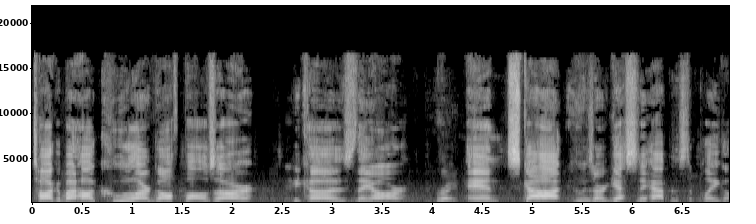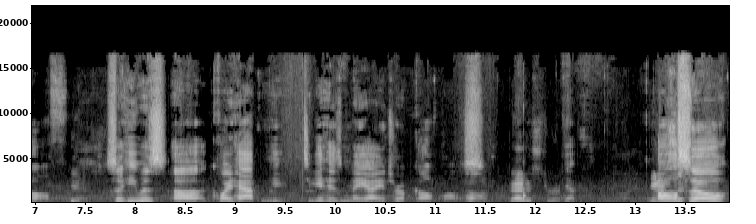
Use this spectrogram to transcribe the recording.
talk about how cool our golf balls are because they are. Right. And Scott, who is our guest today, happens to play golf. Yeah. So he was uh, quite happy to get his May I Interrupt golf balls. Oh, that is terrific. Yep. You know, so- also,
